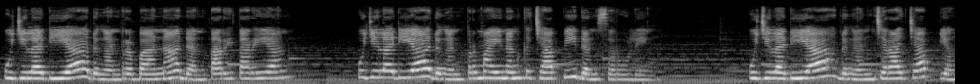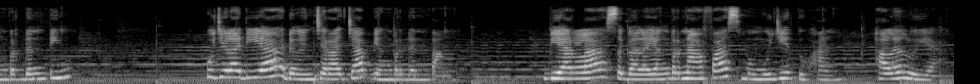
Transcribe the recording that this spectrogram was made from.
Pujilah dia dengan rebana dan tari-tarian. Pujilah dia dengan permainan kecapi dan seruling. Pujilah dia dengan ceracap yang berdenting. Pujilah dia dengan ceracap yang berdentang. Biarlah segala yang bernafas memuji Tuhan. Haleluya!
